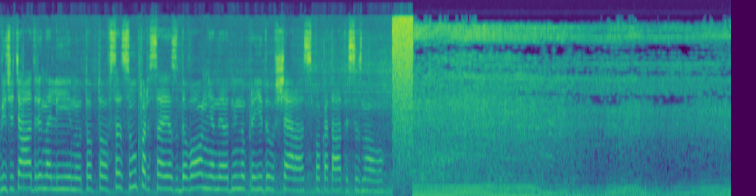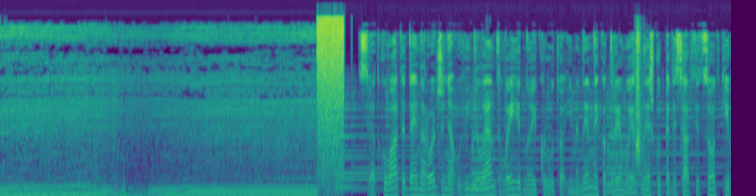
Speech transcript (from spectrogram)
відчуття адреналіну. Тобто, все супер, все я задоволення. Неодмінно приїду ще раз покататися знову. Святкувати день народження у Вінніленд вигідно і круто. Іменинник отримує знижку 50%,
